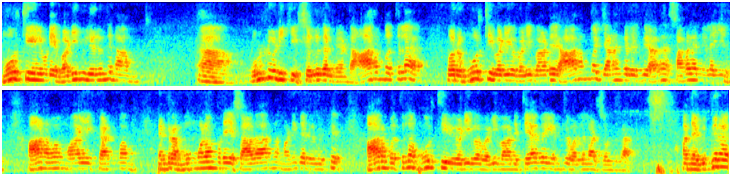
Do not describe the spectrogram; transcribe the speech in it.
மூர்த்திகளுடைய வடிவிலிருந்து நாம் உள்ளொலிக்கு செல்லுதல் வேண்டும். ஆரம்பத்துல ஒரு மூர்த்தி வடிவ வழிபாடு ஆரம்ப ஜனங்களுக்கு அதான் சகல நிலையில் ஆணவம் மாயை கண்மம் என்ற மும்மலம் உடைய சாதாரண மனிதர்களுக்கு ஆரம்பத்துல மூர்த்தி வடிவ வழிபாடு தேவை என்று வள்ளலார் சொல்கிறார் அந்த விக்கிரக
